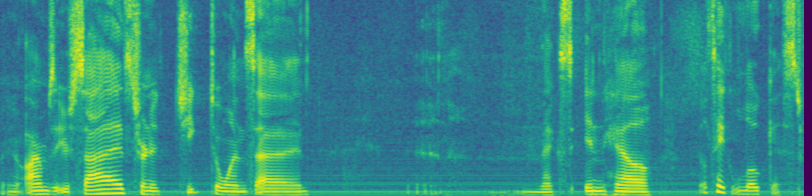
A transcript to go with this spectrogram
Bring your arms at your sides. Turn a cheek to one side. And next inhale, you'll take locust.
